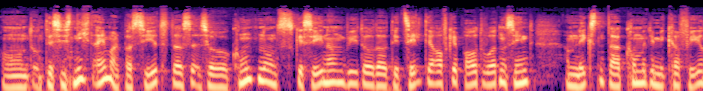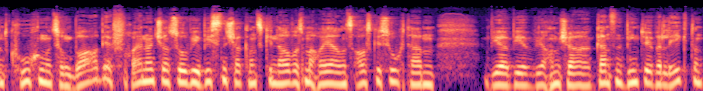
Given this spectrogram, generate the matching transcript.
Und, und das ist nicht einmal passiert, dass also Kunden uns gesehen haben, wie da, da die Zelte aufgebaut worden sind. Am nächsten Tag kommen die mit Kaffee und Kuchen und sagen, wow, wir freuen uns schon so, wir wissen schon ganz genau, was wir heuer uns ausgesucht haben. Wir, wir, wir haben schon den ganzen Winter überlegt und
